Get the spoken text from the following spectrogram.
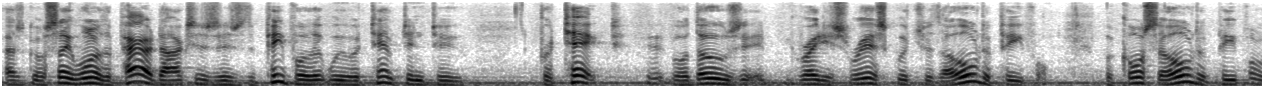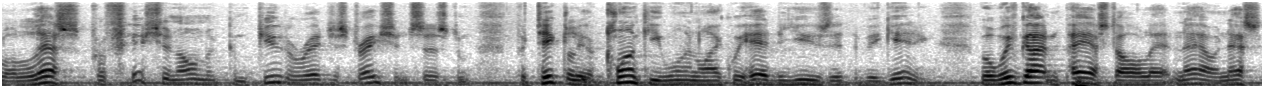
I was going to say, one of the paradoxes is the people that we were attempting to protect were those at greatest risk, which are the older people. Of course, the older people are less proficient on the computer registration system, particularly a clunky one like we had to use at the beginning. But we've gotten past all that now, and that's,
